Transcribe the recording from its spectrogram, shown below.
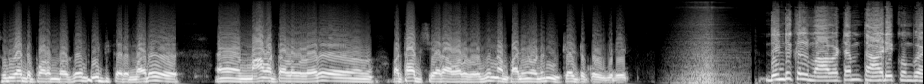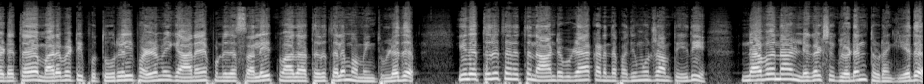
சுடுகாட்டு புறம்போக்கு மீட்டு தருமாறு மாவட்ட அலுவலர் வட்டாட்சியர் அவர்களுக்கு நான் பணியுடன் கேட்டுக்கொள்கிறேன். திண்டுக்கல் மாவட்டம் தாடிக்கொம்பு அடுத்த மரவெட்டிப்புத்தூரில் பழமையான புனித சலேத் மாதா திருத்தலம் அமைந்துள்ளது. இந்த திருத்தலத்தின் ஆண்டு விழா கடந்த பதிமூன்றாம் தேதி நவநாள் நிகழ்ச்சிகளுடன் தொடங்கியது.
